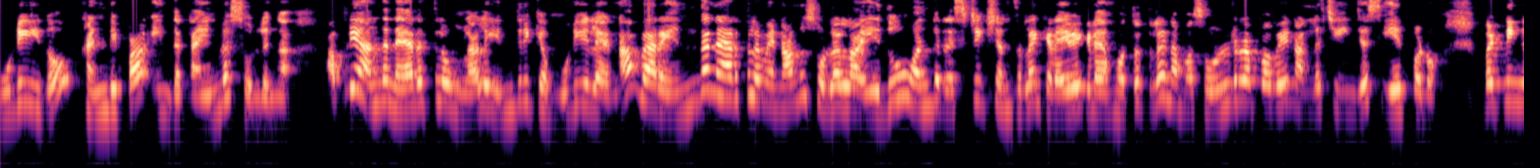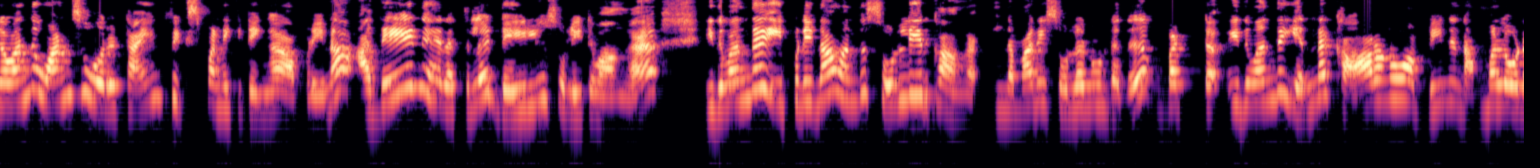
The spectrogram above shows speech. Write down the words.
முடியுதோ கண்டிப்பா இந்த டைம்ல சொல்லுங்க. அப்படி அந்த நேரத்துல உங்களால எந்திரிக்க முடியலன்னா வேற எந்த நேரத்துல வேணாலும் சொல்லலாம். எதுவும் வந்து ரெஸ்ட்ரிக்ஷன்ஸ் எல்லாம் கிடையவே கிடையாது. மொத்தத்துல நம்ம சொல்றப்பவே நல்ல சேஞ்சஸ் ஏற்படும். பட் நீங்க வந்து ஒன்ஸ் ஒரு டைம் ஃபிக்ஸ் பண்ணிக்கிட்டீங்க அப்படின்னா அதே நேரத்துல டெய்லியும் சொல்லிட்டு வாங்க. இது வந்து இப்படிதான் வந்து சொல்லியிருக்காங்க. இந்த மாதிரி சொல்லணுன்றது. பட் இது வந்து என்ன காரணம் அப்படின்னு நம்மளோட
